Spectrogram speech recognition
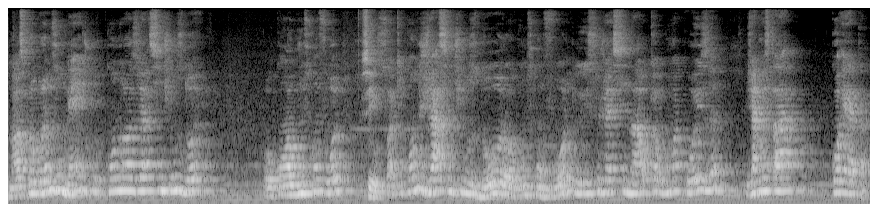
Nós procuramos um médico quando nós já sentimos dor ou com algum desconforto. Sim. Só que quando já sentimos dor ou algum desconforto, isso já é sinal que alguma coisa já não está correta.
